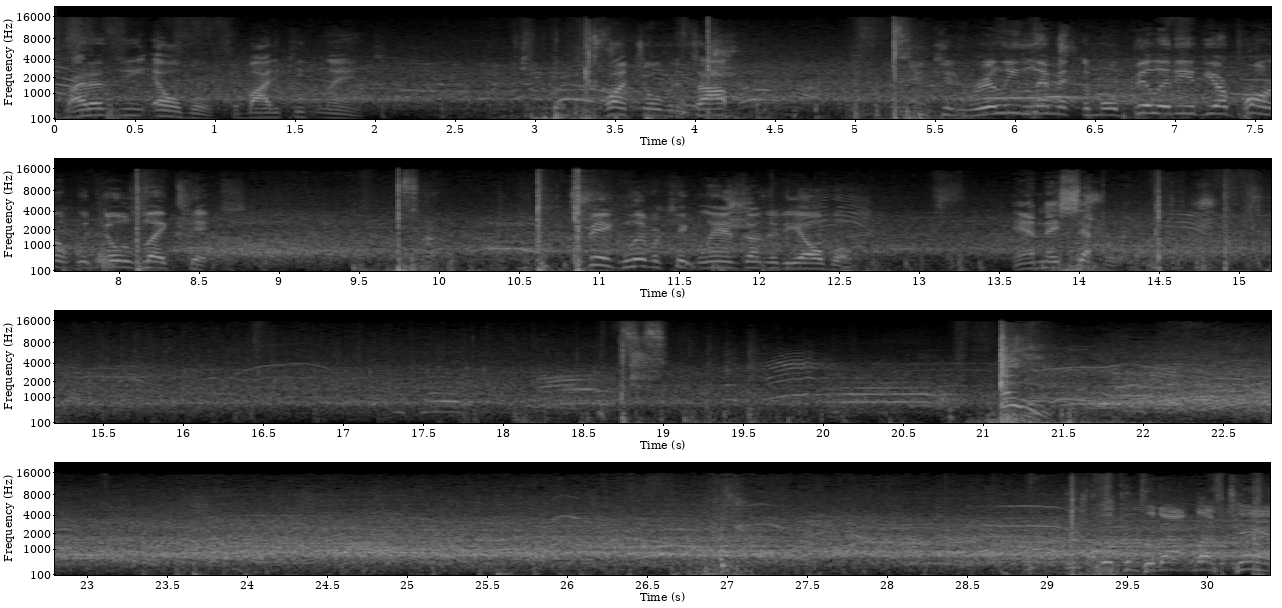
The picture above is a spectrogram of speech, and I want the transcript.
Right under the elbow, the body kick lands. Punch over the top. You can really limit the mobility of your opponent with those leg kicks. Big liver kick lands under the elbow. And they separate. He's looking for that left hand.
